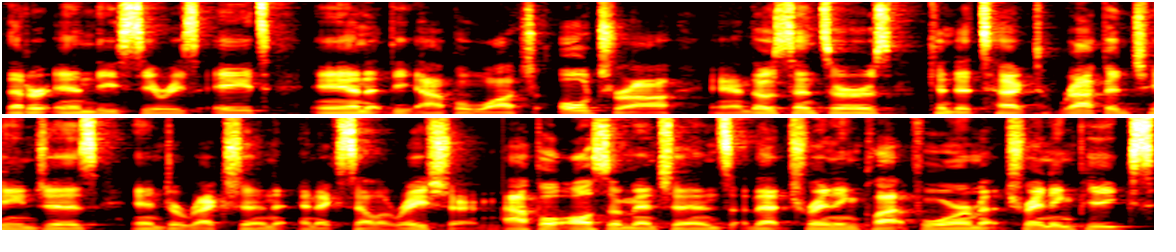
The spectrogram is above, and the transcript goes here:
that are in the Series 8 and the Apple Watch Ultra. And those sensors can detect rapid changes in direction and acceleration. Apple also mentions that training platform Training Peaks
